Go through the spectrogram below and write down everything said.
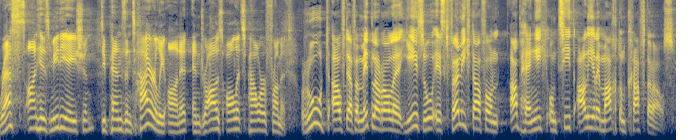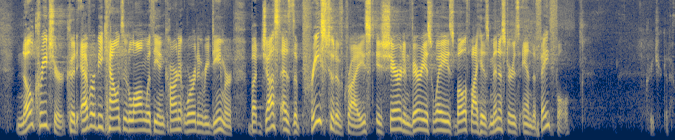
Rests on his mediation, depends entirely on it, and draws all its power from it. ruht auf der Vermittlerrolle Jesu, ist völlig davon abhängig und zieht all ihre Macht und Kraft daraus. No creature could ever be counted along with the incarnate Word and Redeemer, but just as the priesthood of Christ is shared in various ways both by his ministers and the faithful, creature could ever.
